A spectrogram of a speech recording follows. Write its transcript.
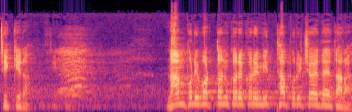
ঠিক কিনা? নাম পরিবর্তন করে করে মিথ্যা পরিচয় দেয় তারা।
